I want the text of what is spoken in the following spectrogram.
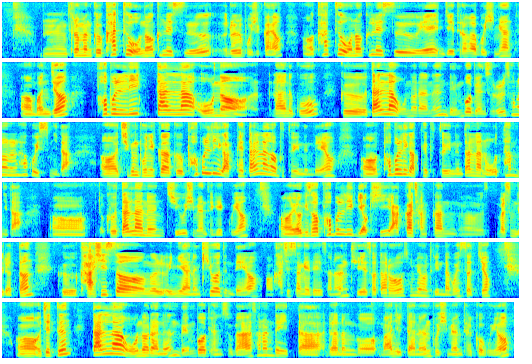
음, 그러면 그 카트 오너 클래스를 보실까요? 어, 카트 오너 클래스에 이제 들어가 보시면 어, 먼저 public 달러 오너라고 그 달러 오너라는 멤버 변수를 선언을 하고 있습니다. 어, 지금 보니까 그 public 앞에 달러가 붙어 있는데요. 어, public 앞에 붙어 있는 달러는 오타입니다. 어, 그 달러는 지우시면 되겠고요. 어, 여기서 public 역시 아까 잠깐 어, 말씀드렸던 그 가시성을 의미하는 키워드인데요. 어, 가시성에 대해서는 뒤에서 따로 설명을 드린다고 했었죠. 어, 어쨌든 달러 오너라는 멤버 변수가 선언되어 있다라는 것만 일단은 보시면 될 거고요.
